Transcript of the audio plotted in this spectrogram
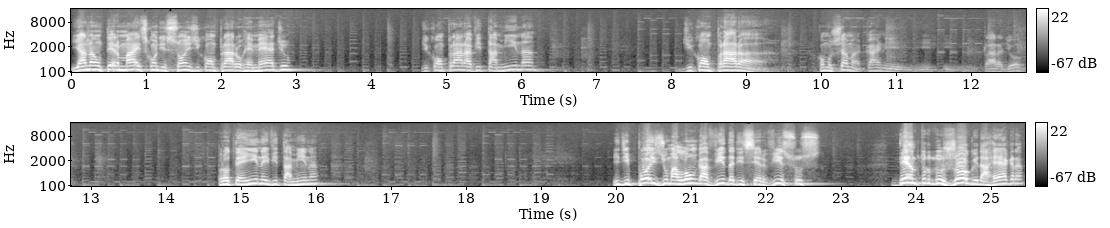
e a não ter mais condições de comprar o remédio, de comprar a vitamina, de comprar a. Como chama? Carne e, e clara de ovo? Proteína e vitamina. E depois de uma longa vida de serviços, dentro do jogo e da regra,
